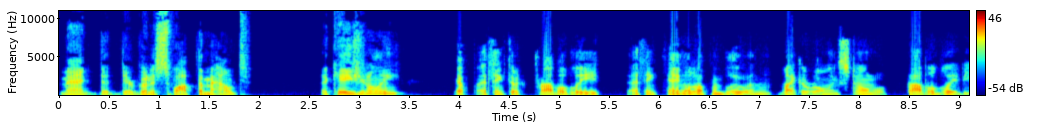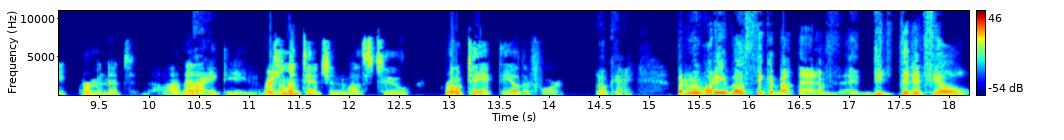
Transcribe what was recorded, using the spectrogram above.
Matt, that they're going to swap them out occasionally. Yep, I think they're probably. I think Tangled Up in Blue and Like a Rolling Stone will probably be permanent. Uh, and then I think the original intention was to rotate the other four. Okay. But I mean, what do you both think about that? Of uh, did did it feel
